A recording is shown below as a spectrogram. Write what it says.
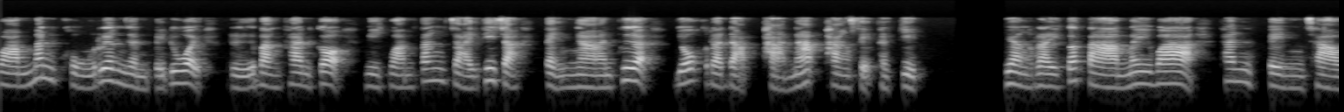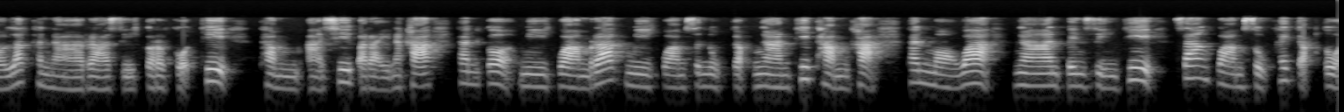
ความมั่นคงเรื่องเงินไปด้วย หรือบางท่านก็มีความตั้งใจที่จะแต่งงานเพื่อยกระดับฐานะทางเศรษฐกิจ อย่างไรก็ตามไม่ว่าท่านเป็นชาวลัคนาราศีกรกฎที่ ทำอาชีพอะไรนะคะ ท่านก็มีความรักมีความสนุกกับงานที่ทำค่ะ ท่านมองว่างานเป็นสิ่งที่สร้างความสุขให้กับตัว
